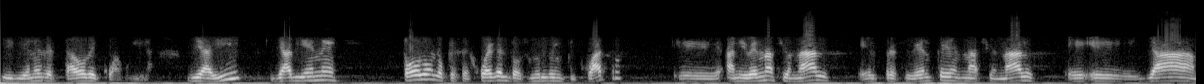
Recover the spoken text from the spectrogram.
y viene el estado de Coahuila. De ahí ya viene todo lo que se juega el 2024. Eh, a nivel nacional, el presidente nacional eh, ya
